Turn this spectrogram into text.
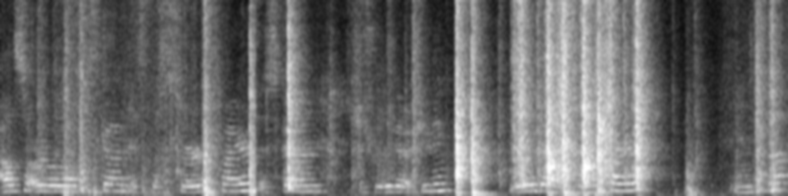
I also really like this gun. It's the Surge Fire. This gun is just really good at shooting, really good at fire and stuff.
